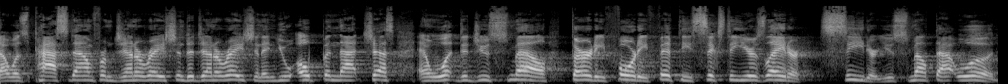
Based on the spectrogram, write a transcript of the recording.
That was passed down from generation to generation. And you open that chest, and what did you smell 30, 40, 50, 60 years later? Cedar. You smelt that wood.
